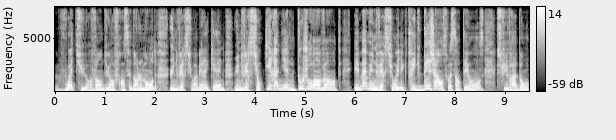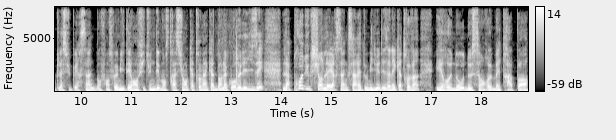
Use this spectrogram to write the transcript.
voitures vendues en France et dans le monde, une version américaine, une version iranienne toujours en vente et même une version électrique déjà en 71. Suivra donc la Super 5 dont François Mitterrand fit une démonstration en 84 dans la cour de l'Élysée. La production de la R5 s'arrête au milieu des années 80 et Renault ne s'en remettra pas.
